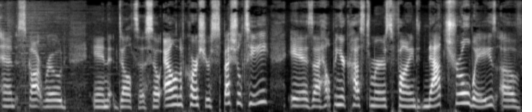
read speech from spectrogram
and Scott Road in Delta. So, Alan, of course, your specialty is uh, helping your customers find natural ways of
